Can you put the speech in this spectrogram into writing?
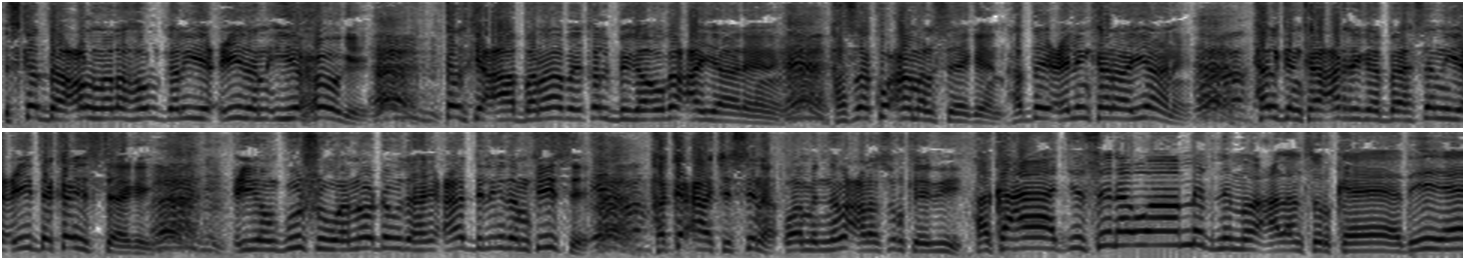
iska daacolnala howlgaliya ciidan iyo xooge. Dadkii caabbanaabay qalbiga uga cayaareene hase ku camal seegeen. Hadday celin karayaane halgankaa carriga baahsan iyo ciidda ka istaagay ciyoonguushu waa noo dhowdahay caadil idamkiise ha ka caajisina waa midnimo calansurkeedii ha ka caajisina waa midnimo calansurkeediie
